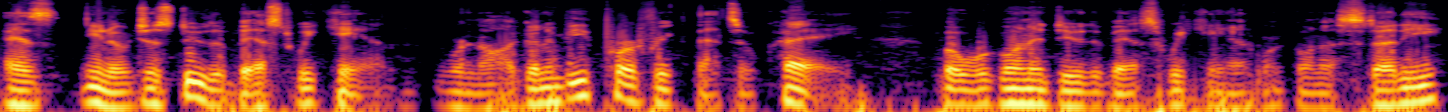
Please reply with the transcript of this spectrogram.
As, you know, just do the best we can. We're not going to be perfect. That's okay. But we're going to do the best we can. We're going to study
